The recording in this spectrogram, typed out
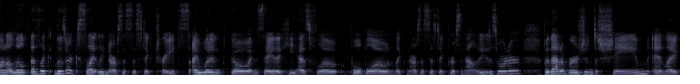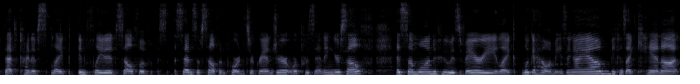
on a little that's like those are slightly narcissistic traits. I wouldn't go and say that he has flow, full-blown like narcissistic personality disorder but that aversion to shame and like that kind of like inflated self of sense of self-importance or grandeur or presenting yourself as someone who is very like look at how amazing i am because i cannot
